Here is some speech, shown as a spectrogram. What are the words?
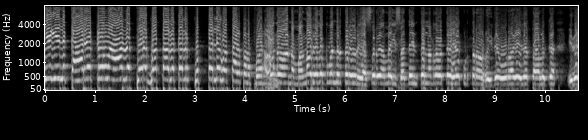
ಈಗ ಇಲ್ಲಿ ಕಾರ್ಯಕ್ರಮ ಆದತ್ ಹೇಳಿ ಗೊತ್ತಾಗ್ಬೇಕಾದ್ರೆ ಕುತ್ತಲ್ಲೇ ಗೊತ್ತಾಗತ್ತದ ಫೋನ್ ಹೌದು ನಮ್ಮ ಅಣ್ಣವ್ರು ಎದಕ್ ಬಂದಿರ್ತಾರ ಇವ್ರ? ಹೆಸರು ಎಲ್ಲ ಈ ಸದ್ಯ ಇಂತ ನಡ್ದಾವತ್ತ ಹೇಳ್ಕೊಡ್ತಾರ ಅವ್ರು. ಇದೇ ಊರಾಗ ಇದೇ ತಾಲೂಕ ಇದೇ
